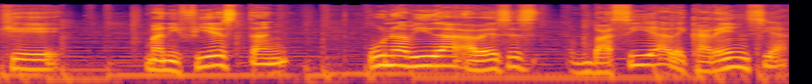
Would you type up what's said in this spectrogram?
que manifiestan una vida a veces vacía de carencia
